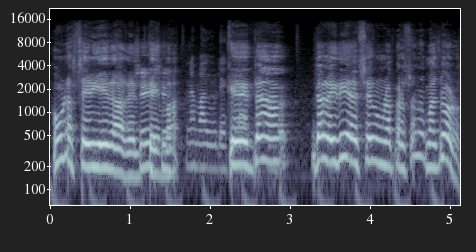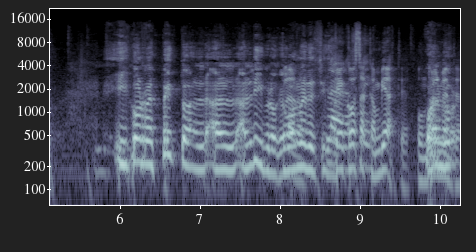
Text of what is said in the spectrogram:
con una seriedad del Sí, tema sí. Una madurez. que da, da la idea de ser una persona mayor. Y con respecto al, al- al libro que Claro. vos me decís, ¿Qué cosas sí. cambiaste Cuando, puntualmente?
